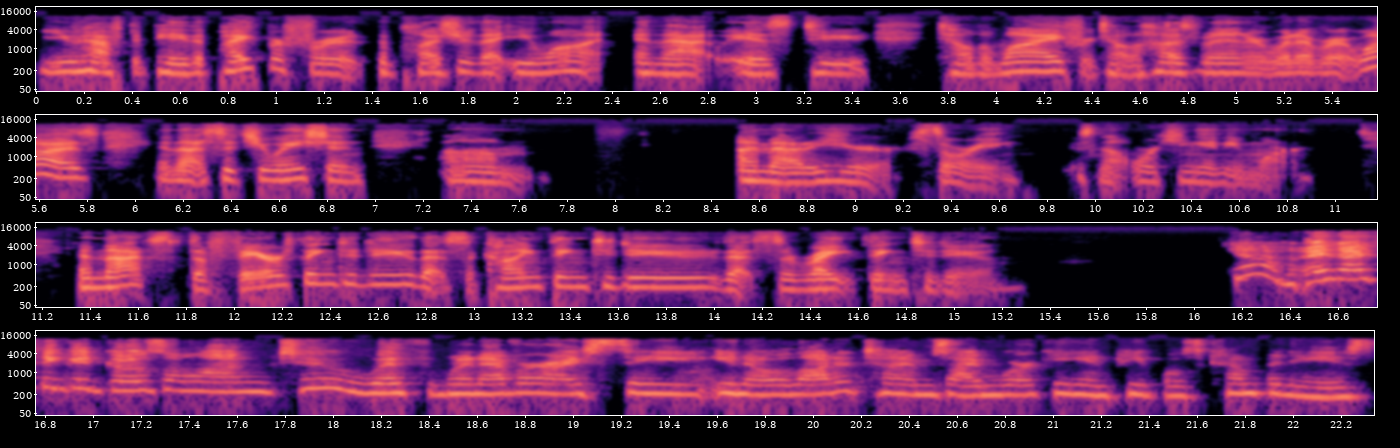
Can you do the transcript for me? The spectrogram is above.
you have to pay the piper for the pleasure that you want. And that is to tell the wife or tell the husband or whatever it was in that situation um, i'm out of here. Sorry. It's not working anymore. And that's the fair thing to do. That's the kind thing to do. That's the right thing to do yeah and i think it goes along too with whenever i see you know a lot of times i'm working in people's companies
